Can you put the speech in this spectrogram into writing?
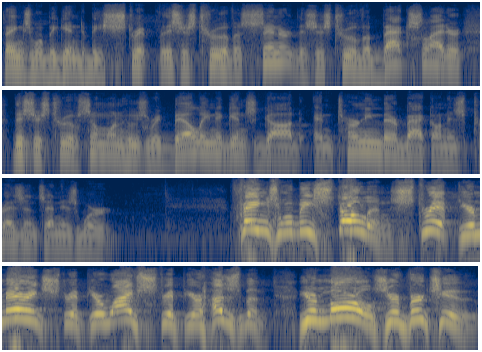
things will begin to be stripped. This is true of a sinner. This is true of a backslider. This is true of someone who's rebelling against God and turning their back on His presence and His Word. Things will be stolen, stripped, your marriage stripped, your wife stripped, your husband, your morals, your virtue.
